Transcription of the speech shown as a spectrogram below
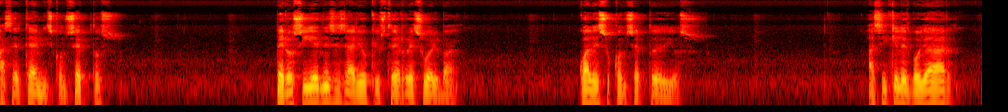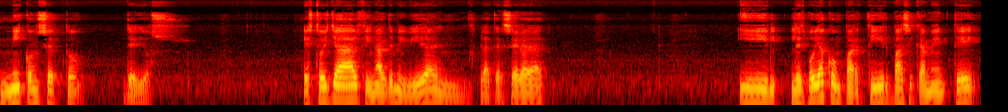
acerca de mis conceptos, pero sí es necesario que usted resuelva cuál es su concepto de Dios. Así que les voy a dar mi concepto de Dios. Estoy ya al final de mi vida en la tercera edad y les voy a compartir básicamente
